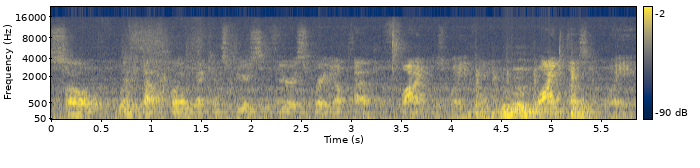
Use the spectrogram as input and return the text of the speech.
So with that point that conspiracy theorists bring up that the flag was waving, Mhm. why does it wave?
